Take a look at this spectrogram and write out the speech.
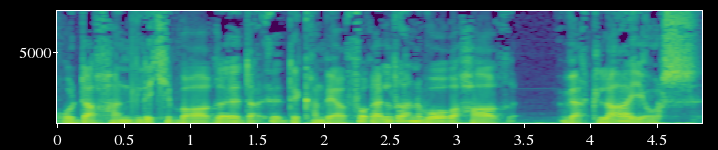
Og da handler ikke bare Det kan være foreldrene våre har vært glad i oss,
